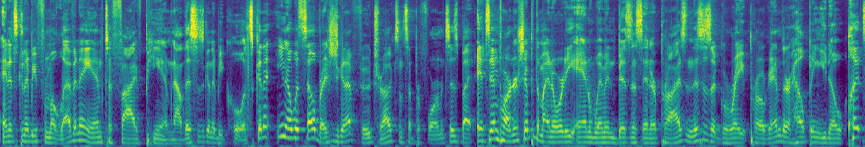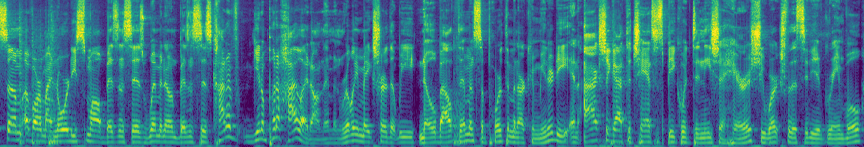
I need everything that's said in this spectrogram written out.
and it's going to be from 11 a.m. to 5 p.m. Now, this is going to be cool. It's going to, you know, with celebrations, you're going to have food trucks and some performances, but it's in partnership with the Minority and Women Business Enterprise. And this is a great program. They're helping, you know, put some of our minority small businesses, women owned businesses, kind of, you know, put a highlight on them and really make sure that we know about them and support them in our community. And I actually got the chance to speak with Denisha Harris. She works for the city of Greenville,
